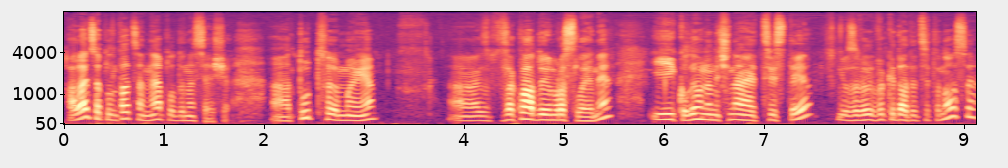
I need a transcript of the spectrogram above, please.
але ця плантація не плодоносяща. Тут ми закладуємо рослини, і коли вони починають цвісти, викидати цвітоноси,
